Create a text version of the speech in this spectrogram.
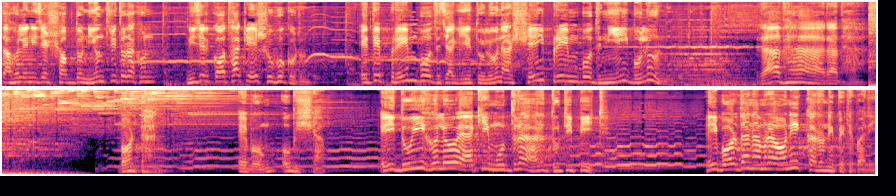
তাহলে নিজের শব্দ নিয়ন্ত্রিত রাখুন, নিজের কথাকে শুভ করুন। এতে প্রেমবোধ জাগিয়ে তুলুন আর সেই প্রেমবোধ নিয়েই বলুন, রাধা রাধা। বরদান এবং অভিশাপ। এই দুই হলো একই মুদ্রার দুটি পিঠ। এই বরদান আমরা অনেক কারণে পেতে পারি।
